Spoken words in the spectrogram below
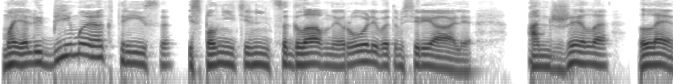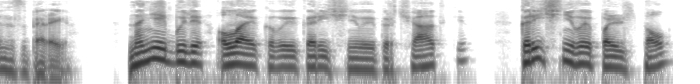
моя любимая актриса, исполнительница главной роли в этом сериале, Анжела Лэнсбери. На ней были лайковые коричневые перчатки, коричневое пальто,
